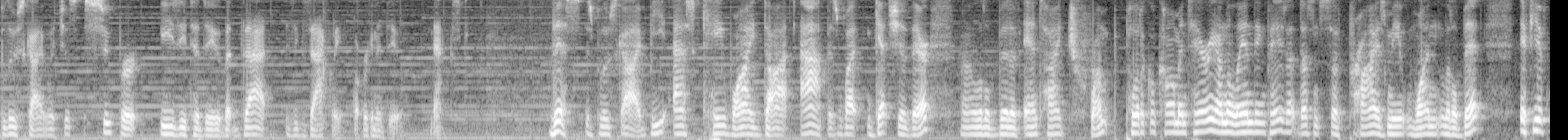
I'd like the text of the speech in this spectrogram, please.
Bluesky, which is super easy to do, but that is exactly what we're going to do next. This is Bluesky. BSKY.app is what gets you there. A little bit of anti Trump political commentary on the landing page. That doesn't surprise me one little bit. If you've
